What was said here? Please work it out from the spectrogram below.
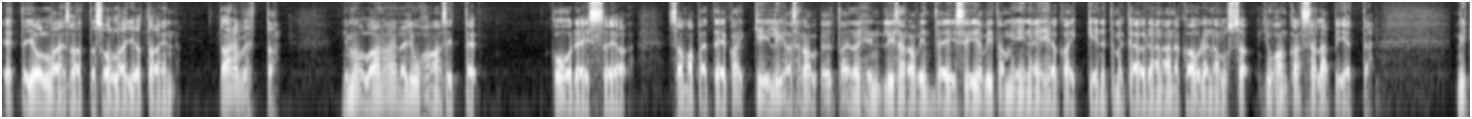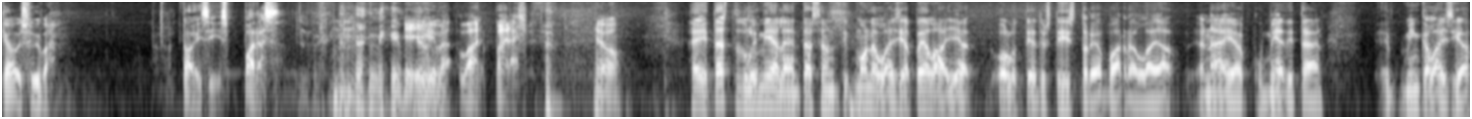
että jollain saattaisi olla jotain tarvetta, niin me ollaan aina Juhaan sitten koodeissa ja sama pätee kaikkiin lihasra- tai noihin lisäravinteisiin ja vitamiineihin ja kaikkiin, että me käydään aina kauden alussa Juhan kanssa läpi, että mikä olisi hyvä. Tai siis paras. niin, Ei hyvä, vaan paras. Joo. Hei, tästä tuli mieleen, tässä on monenlaisia pelaajia ollut tietysti historian varrella ja, ja näin, ja kun mietitään, minkälaisia,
